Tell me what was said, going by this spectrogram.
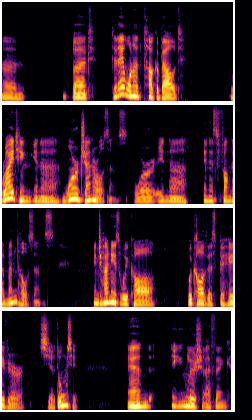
Um, but today I want to talk about writing in a more general sense or in a, in its fundamental sense. In Chinese, we call we call this behavior 写东西, and in English, I think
